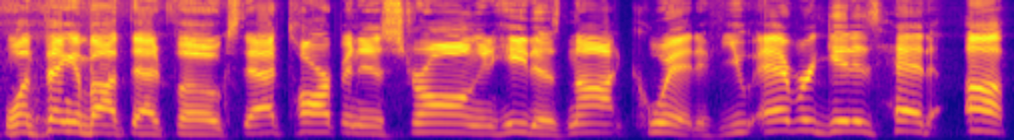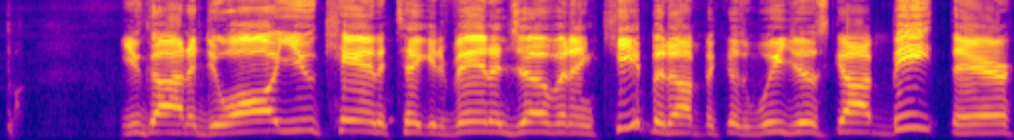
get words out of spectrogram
One thing about that, folks, that tarpon is strong and he does not quit. If you ever get his head up, you got to do all you can to take advantage of it and keep it up because we just got beat there.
